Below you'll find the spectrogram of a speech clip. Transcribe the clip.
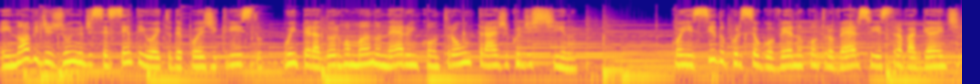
Em 9 de junho de 68 d.C., o imperador romano Nero encontrou um trágico destino. Conhecido por seu governo controverso e extravagante,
